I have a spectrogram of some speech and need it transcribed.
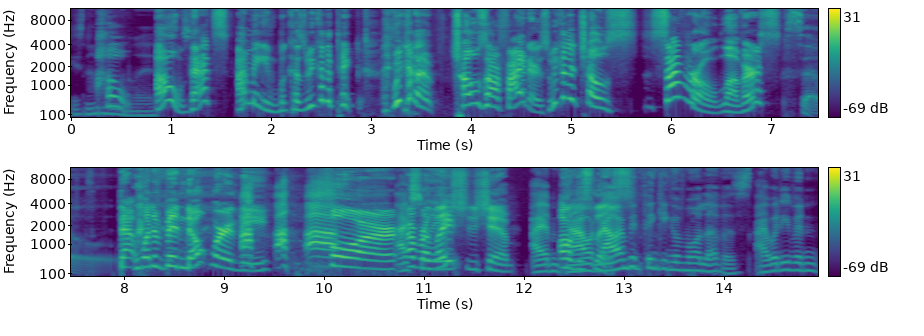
She's not Oh, on the list. oh, that's. I mean, because we could have picked, we could have chose our fighters. We could have chose several lovers So that would have been noteworthy for Actually, a relationship. I'm on now, now I've been thinking of more lovers. I would even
